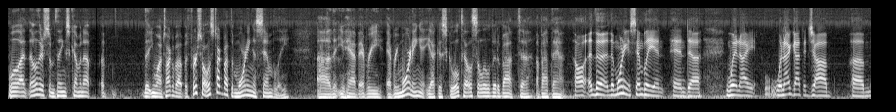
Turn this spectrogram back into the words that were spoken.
Well, I know there's some things coming up uh, that you want to talk about, but first of all, let's talk about the morning assembly uh, that you have every every morning at Yucca School. Tell us a little bit about uh, about that. Oh, the the morning assembly and and uh, when I when I got the job um,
